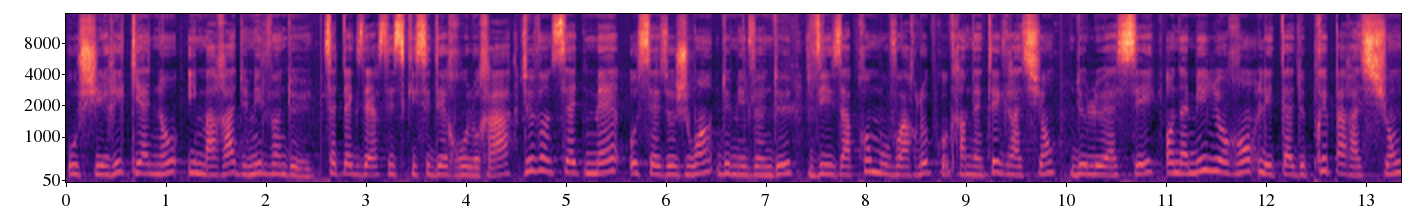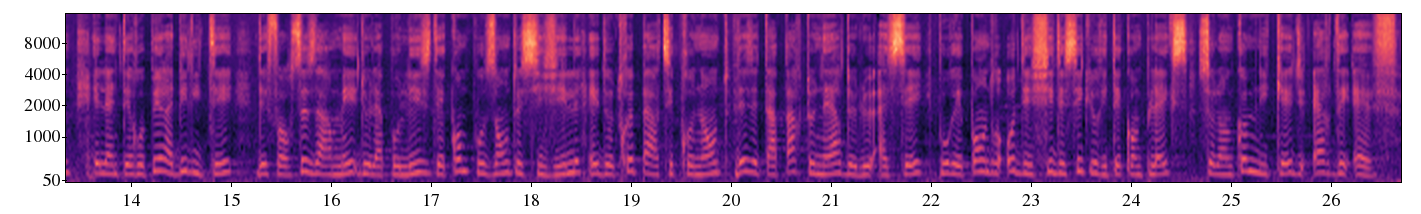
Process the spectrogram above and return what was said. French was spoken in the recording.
Kiano Imara 2022. Cet exercice qui se déroulera du 27 mai au 16 juin 2022 vise à promouvoir le programme d'intégration de l'EAC en améliorant l'état de préparation et l'interrogation opérabilité des forces armées, de la police, des composantes civiles et d'autres parties prenantes des États partenaires de l'EAC pour répondre aux défis de sécurité complexes selon un communiqué du RDF.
